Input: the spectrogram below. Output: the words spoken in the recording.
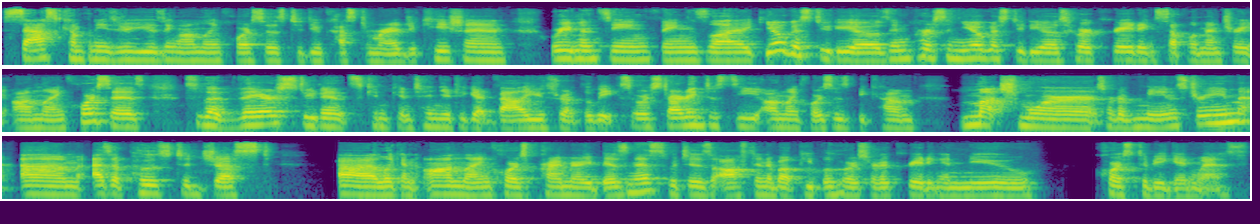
SaaS companies are using online courses to do customer education. We're even seeing things like yoga studios, in person yoga studios, who are creating supplementary online courses so that their students can continue to get value throughout the week. So we're starting to see online courses become much more sort of mainstream um, as opposed to just uh, like an online course primary business, which is often about people who are sort of creating a new course to begin with.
